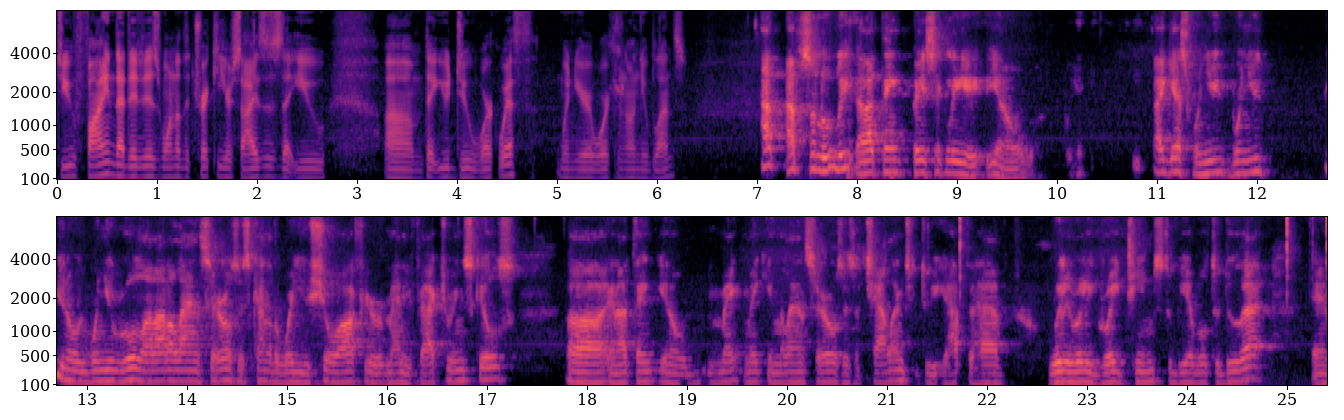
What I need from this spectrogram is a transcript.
do you find that it is one of the trickier sizes that you um, that you do work with when you're working on new blends? Absolutely, I think basically, you know, I guess when you when you you know when you roll a lot of Lanceros, it's kind of the way you show off your manufacturing skills. Uh, and I think you know make, making Lanceros is a challenge. To you have to have really, really great teams to be able to do that. And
